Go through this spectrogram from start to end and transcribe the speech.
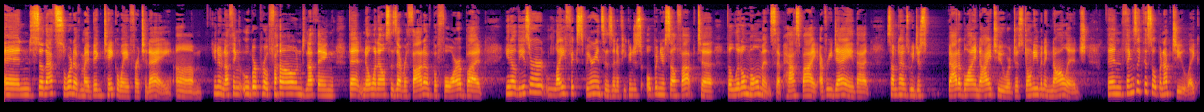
and so that's sort of my big takeaway for today. Um, you know, nothing uber profound, nothing that no one else has ever thought of before, but you know, these are life experiences. And if you can just open yourself up to the little moments that pass by every day that sometimes we just bat a blind eye to or just don't even acknowledge, then things like this open up to you. Like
